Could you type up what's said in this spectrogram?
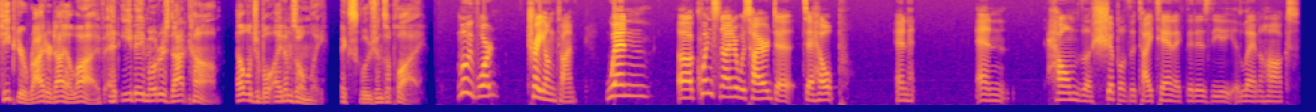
Keep your ride or die alive at ebaymotors.com. Eligible items only. Exclusions apply. Moving forward, Trae Young time. When uh, Quin Snyder was hired to to help and and helm the ship of the Titanic that is the Atlanta Hawks,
